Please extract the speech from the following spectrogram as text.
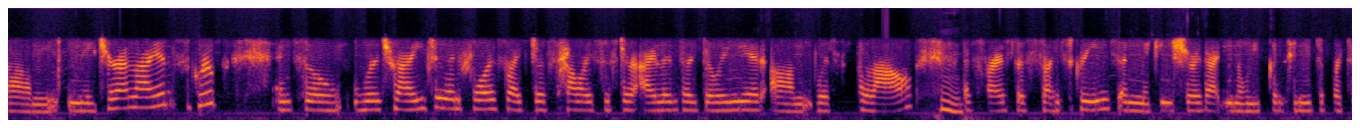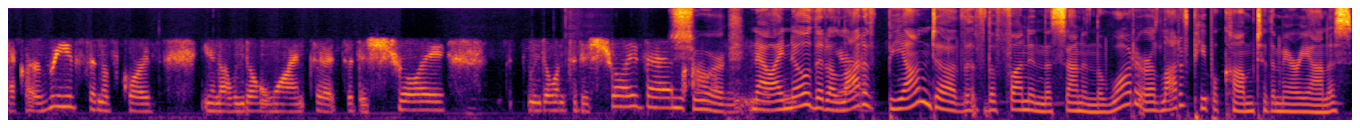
um, Nature Alliance group, and so we're trying to enforce like just how our sister islands are doing it um, with Palau, as far as the sunscreens and making sure that you know we continue to protect our reefs, and of course, you know we don't want to to destroy. We don't want to destroy them. Sure. Um, now, I know that a lot of beyond uh, the, the fun in the sun and the water, a lot of people come to the Marianas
